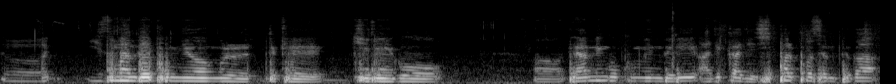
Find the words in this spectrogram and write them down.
그 이승만 대통령을 이렇게 기리고 어, 대한민국 국민들이 아직까지 18%가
